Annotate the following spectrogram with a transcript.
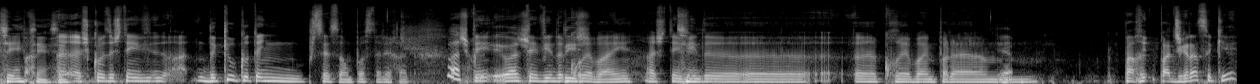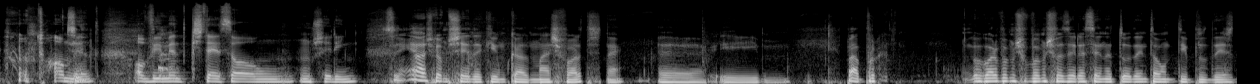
Sim, sim, sim. as coisas têm daquilo que eu tenho percepção posso estar errado Eu acho que, tem, eu acho tem vindo a diz- correr bem acho que tem Sim. vindo a, a- correr bem para hum, Yeah. para, para a desgraça que é atualmente obviamente que isto é só um, um cheirinho Sim, eu acho que vamos sair daqui um bocado mais fortes, né? Eh, e pá, porque agora vamos, vamos fazer a cena toda então, tipo, desde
